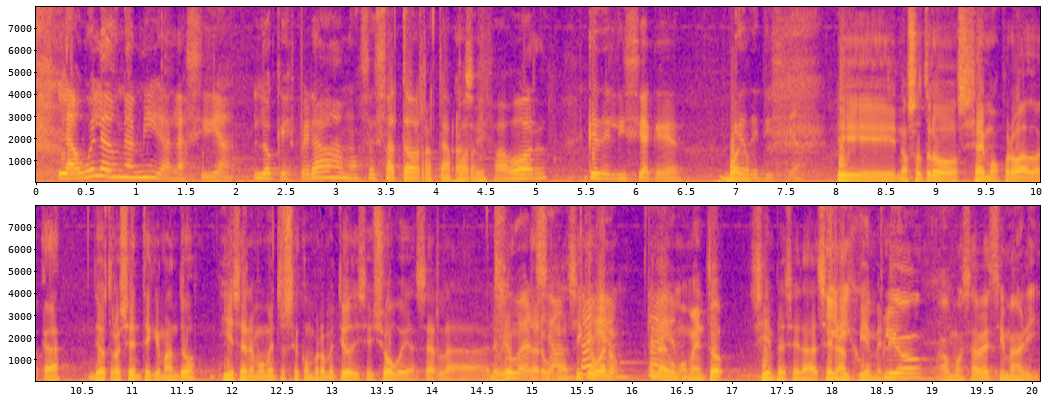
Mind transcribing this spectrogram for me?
La abuela de una amiga la hacía. Lo que esperábamos esa torta, por ¿Ah, sí? favor. Qué delicia que es. Bueno. Qué delicia. Eh, nosotros ya hemos probado acá de otro oyente que mandó y ella en el momento se comprometió, dice yo voy a hacer la, le voy a mandar versión. una. Así Está que bien, bueno, en algún bien. momento siempre será, será Iris bienvenido. cumplió. Vamos a ver si Mari.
